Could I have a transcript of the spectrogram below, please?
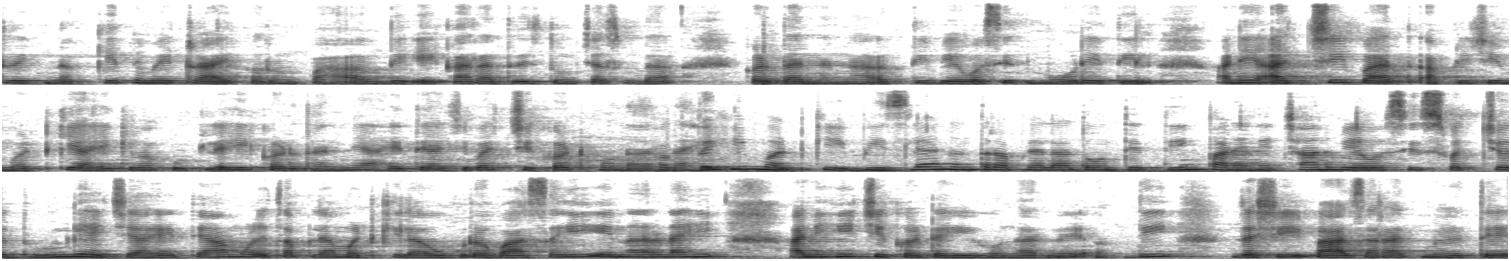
ट्रिक नक्की तुम्ही ट्राय करून पहा. अगदी एका रात्रीत तुमच्यासुद्धा कडधान्यांना अगदी व्यवस्थित मोड येतील आणि अजिबात आपली जी मटकी आहे किंवा कुठलेही कडधान्य आहे ते अजिबात चिकट होणार नाही. ही मटकी भिजल्यानंतर आपल्याला दोन ते तीन पाण्याने छान व्यवस्थित स्वच्छ धुवून घ्यायची आहे. त्यामुळेच आपल्या मटकीला उग्र वासही येणार नाही आणि ही चिकटही होणार नाही. अगदी जशी बाजारात मिळते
